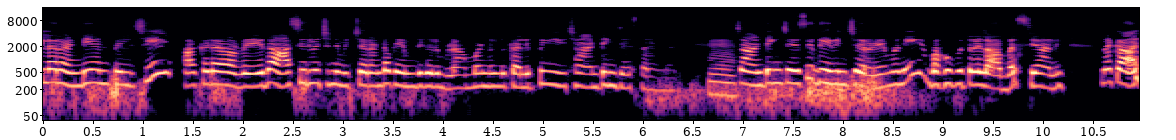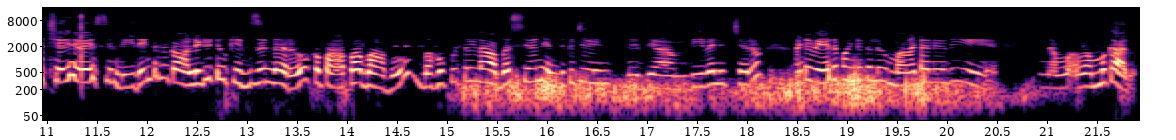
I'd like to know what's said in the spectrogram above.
ఇలా రండి అని పిలిచి అక్కడ వేద ఆశీర్వచనం ఇచ్చారంటే ఒక ఎనిమిదిగురు బ్రాహ్మణులు కలిపి చాంటింగ్ చేస్తారనమాట. చాంటింగ్ చేసి దీవించారు. ఏమని? బహుపుత్ర లాభస్య అని. నాకు ఆశ్చర్యం వేసింది. ఇదేంటి? నాకు ఆల్రెడీ టూ కిడ్స్ ఉన్నారు. ఒక పాప బాబు. బహుపుత్ర లాభస్య అని ఎందుకు జీవి దీవెనిచ్చారు? అంటే వేద పండితులు మాట అనేది వమ్ము కాదు.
